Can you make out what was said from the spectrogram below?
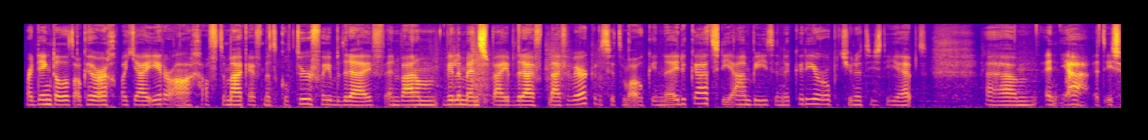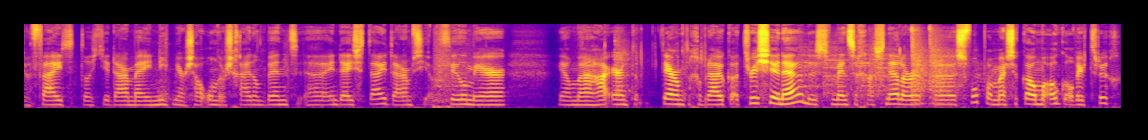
Maar ik denk dat dat ook heel erg, wat jij eerder aangaf, te maken heeft met de cultuur van je bedrijf. En waarom willen mensen bij je bedrijf blijven werken? Dat zit hem ook in de educatie die je aanbiedt en de career opportunities die je hebt. Ehm, en ja, het is een feit dat je daarmee niet meer zo onderscheidend bent uh, in deze tijd. Daarom zie je ook veel meer, ja, om een HR-term te gebruiken, attrition. Hè? Dus mensen gaan sneller uh, swappen, maar ze komen ook alweer terug.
